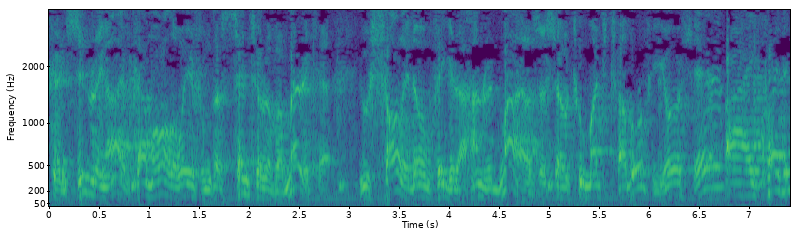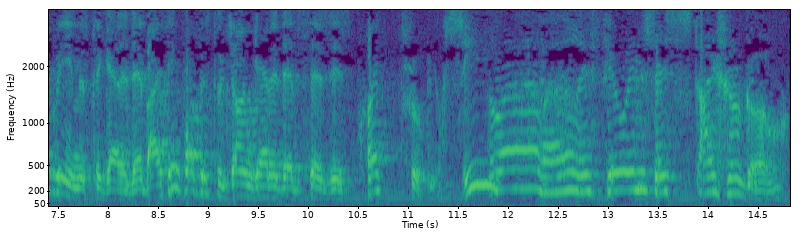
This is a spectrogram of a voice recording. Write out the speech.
considering I've come all the way from the center of America, you surely don't figure a hundred miles or so too much trouble for your share. I quite agree, Mr. Garrideb. I think what Mr. John Garrideb says is quite true. You see? Well, well, if you insist, I shall go.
